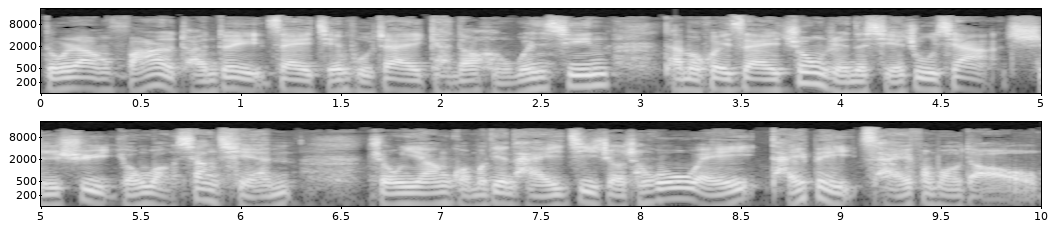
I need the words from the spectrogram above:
都让法尔团队在柬埔寨感到很温馨。他们会在众人的协助下持续勇往向前。”中央广播电台记者陈国伟台北采访报道。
